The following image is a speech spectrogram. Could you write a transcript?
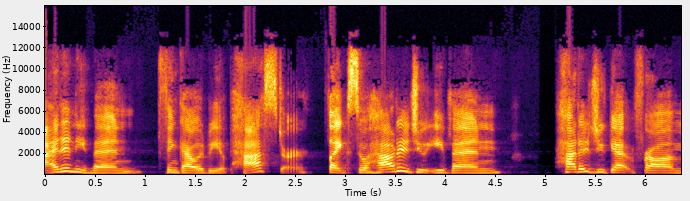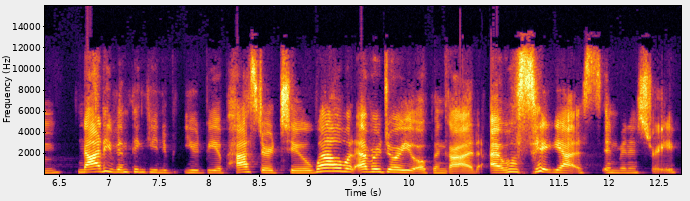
I didn't even think I would be a pastor. Like, so how did you even how did you get from not even thinking you'd be a pastor to, well, whatever door you open, God, I will say yes in ministry?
